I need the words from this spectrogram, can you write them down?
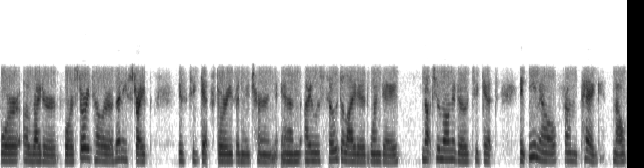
for a writer, for a storyteller of any stripe, is to get stories in return. And I was so delighted one day, not too long ago, to get an email from Peg Mouse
